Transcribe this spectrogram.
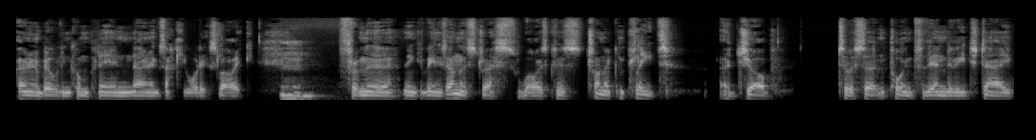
owning a building company and knowing exactly what it's like mm. from the, the, inconvenience and the stress wise, because trying to complete a job to a certain point for the end of each day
